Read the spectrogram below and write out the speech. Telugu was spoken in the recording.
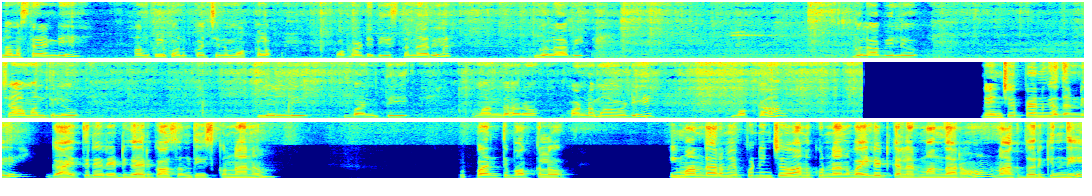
నమస్తే అండి. అంకుల్ కొనుక్కొచ్చిన మొక్కలు. ఒకటి తీస్తున్నారు. గులాబీ. గులాబీలు చామంతులు లిల్లీ బంతి మందారం కొండ మామిడి మొక్క. నేను చెప్పాను కదండి గాయత్రి రెడ్డి గారి కోసం తీసుకున్నాను. బంతి మొక్కలు ఈ మందారం ఎప్పటి నుంచో అనుకున్నాను. వైలెట్ కలర్ మందారం నాకు దొరికింది.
